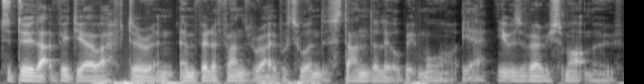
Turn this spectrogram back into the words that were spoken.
to do that video after and, and Villa fans were able to understand a little bit more. Yeah, it was a very smart move.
